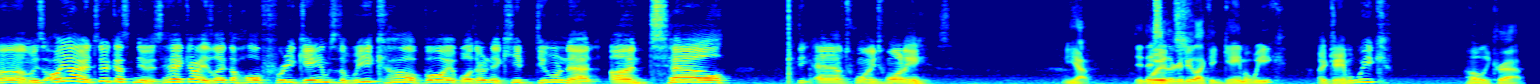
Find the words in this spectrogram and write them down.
Um, he's, oh yeah, I do got news. Hey guys, like the whole free games of the week? Oh boy, well they're gonna keep doing that until the end of 2020. Yeah. Did they say they're going to do like a game a week? A game a week? Holy crap.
